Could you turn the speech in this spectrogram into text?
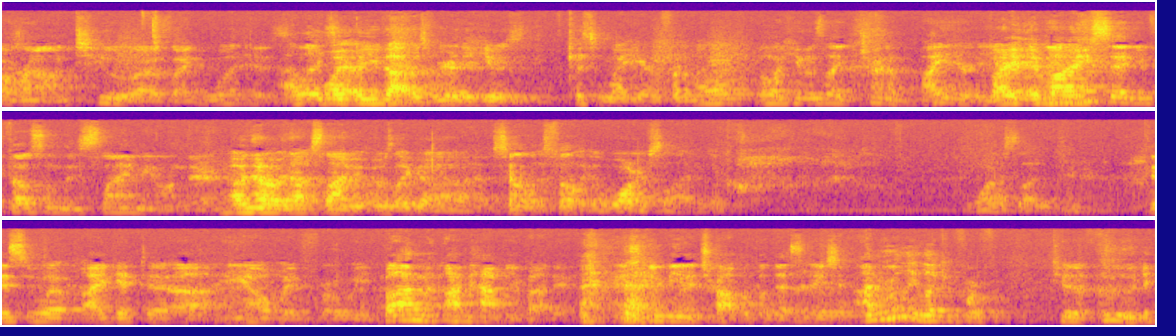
around too. I was like, what is? I like Wait, to- you thought it was weird that he was kissing my ear in front of my wife? Oh, he was like trying to bite your ear. Bite and in then my- you said you felt something slimy on there. Oh no, not slimy. It was like a. It sounded. It felt like a water slide. It was like water slide. This is what I get to uh, hang out with for a week. But I'm, I'm happy about it. And it's going to be in a tropical destination. I'm really looking forward to the food,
